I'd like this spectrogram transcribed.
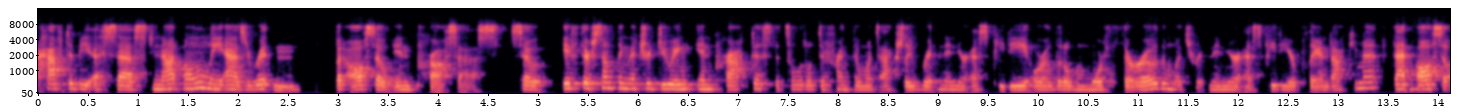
have to be assessed not only as written, but also in process. So if there's something that you're doing in practice that's a little different than what's actually written in your SPD or a little more thorough than what's written in your SPD or plan document, that also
